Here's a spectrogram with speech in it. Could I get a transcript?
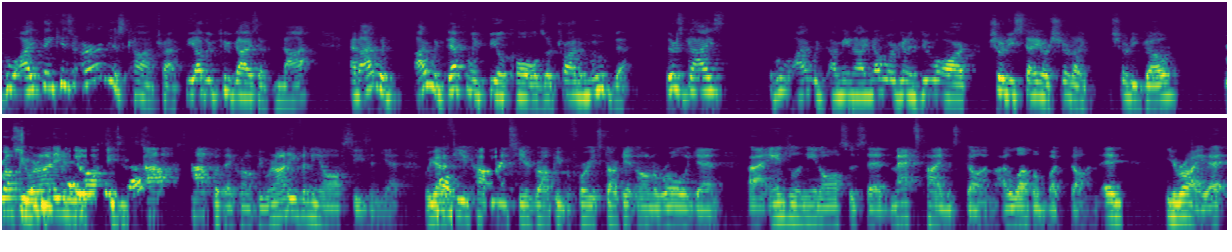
who I think has earned his contract. The other two guys have not. And I would I would definitely feel calls or try to move them. There's guys who I would I mean, I know we're gonna do our should he stay or should I should he go? Grumpy, we're not even in the off season. Stop, stop with that, Grumpy. We're not even in the off season yet. We got a few comments here, Grumpy, before you start getting on a roll again. Uh, Angela Nina also said Matt's time is done. I love him, but done. And you're right.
